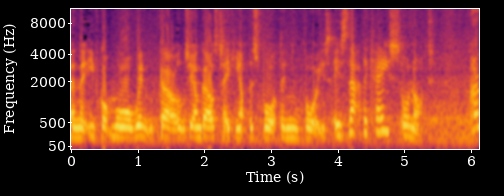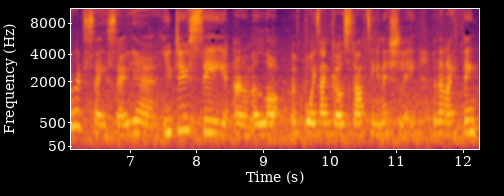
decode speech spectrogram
and that you've got more women, girls, young girls taking up the sport than boys. Is that the case or not? I would say so, yeah. You do see um, a lot of boys and girls starting initially, but then I think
